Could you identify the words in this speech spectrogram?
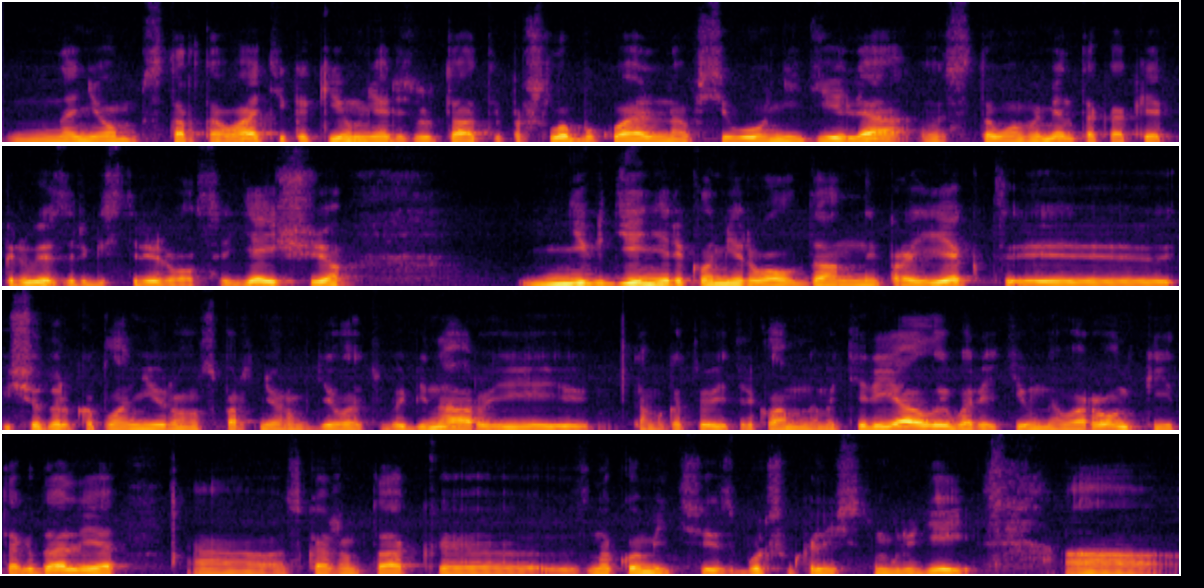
на нем стартовать и какие у меня результаты. Прошло буквально всего неделя э, с того момента, как я впервые зарегистрировался. Я еще Нигде не рекламировал данный проект, э, еще только планируем с партнером делать вебинар и там, готовить рекламные материалы, вариативные воронки и так далее, а, скажем так, э, знакомить с большим количеством людей. А,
